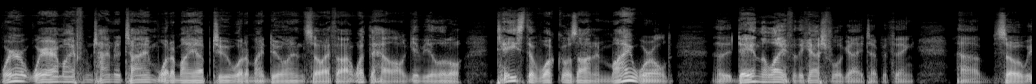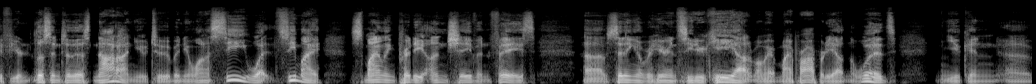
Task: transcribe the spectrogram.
where where am I from time to time? What am I up to? What am I doing? So I thought, what the hell? I'll give you a little taste of what goes on in my world, uh, the day in the life of the cash flow guy type of thing. Uh, so if you're listening to this not on YouTube and you want to see what see my smiling, pretty, unshaven face. Uh, sitting over here in Cedar Key out on my, my property out in the woods, you can, uh,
